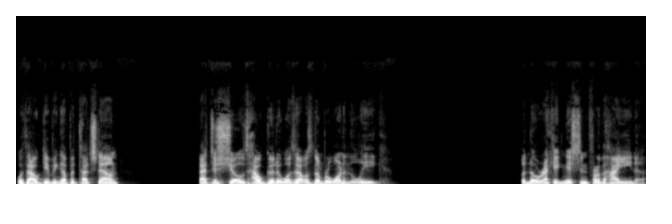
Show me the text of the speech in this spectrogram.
without giving up a touchdown. That just shows how good it was. That was number one in the league. But no recognition for the hyena,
